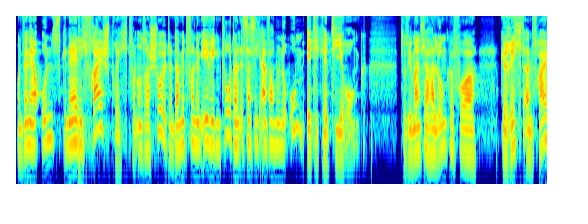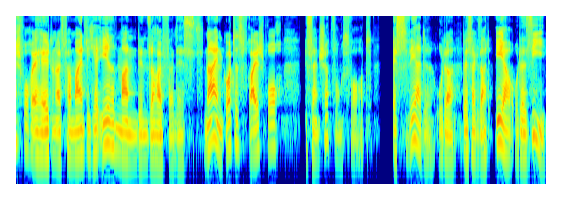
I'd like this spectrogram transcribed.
Und wenn er uns gnädig freispricht von unserer Schuld und damit von dem ewigen Tod, dann ist das nicht einfach nur eine Umetikettierung, so wie mancher Halunke vor Gericht einen Freispruch erhält und als vermeintlicher Ehrenmann den Saal verlässt. Nein, Gottes Freispruch ist sein Schöpfungswort es werde oder besser gesagt, er oder sie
